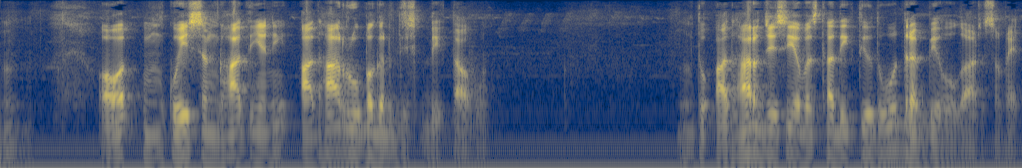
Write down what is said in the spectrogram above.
हम्म। और कोई संघात यानी आधार रूप अगर दिखता हो तो आधार जैसी अवस्था दिखती हो तो वो द्रव्य होगा हर समय।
